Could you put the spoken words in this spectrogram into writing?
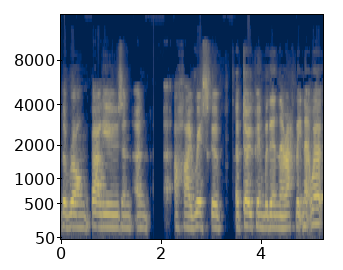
the wrong values and and a high risk of of doping within their athlete network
